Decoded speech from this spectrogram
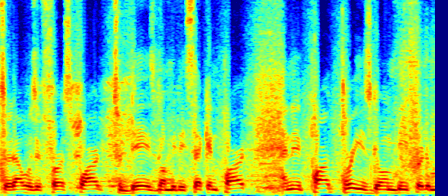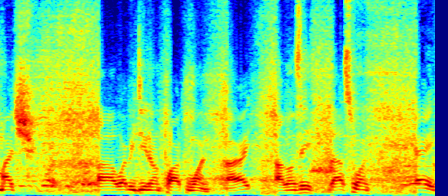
So that was the first part. Today is going to be the second part, and then part three is going to be pretty much uh, what we did on part one. All right, allons-y. Last one. Hey,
